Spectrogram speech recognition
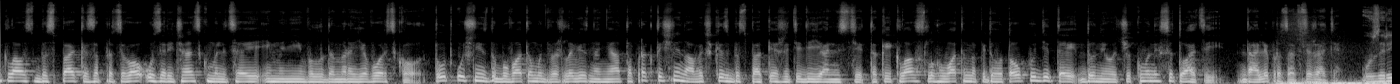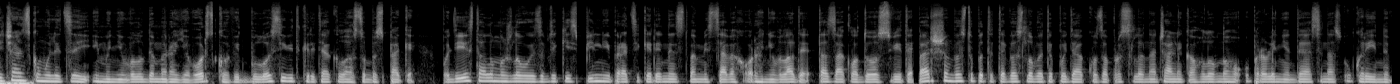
Новостворений клас безпеки запрацював у Зарічанському ліцеї імені Володимира Яворського. Тут учні здобуватимуть важливі знання та практичні навички з безпеки життєдіяльності. Такий клас слугуватиме підготовку дітей до неочікуваних ситуацій. Далі про це в сюжеті. У Зарічанському ліцеї імені Володимира Яворського відбулося відкриття класу безпеки. Подія стала можливою завдяки спільній праці керівництва місцевих органів влади та закладу освіти. Першим виступити та висловити подяку запросили начальника головного управління ДСНС України в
